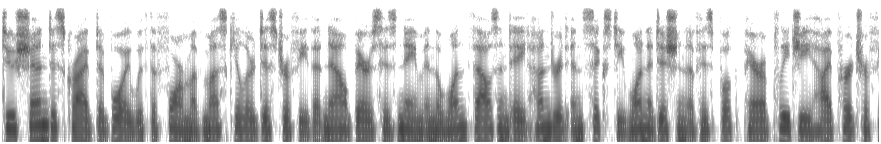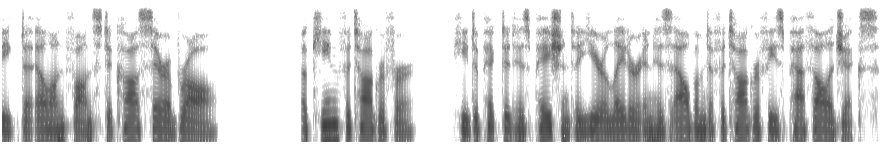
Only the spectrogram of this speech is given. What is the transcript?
Duchenne described a boy with the form of muscular dystrophy that now bears his name in the 1861 edition of his book Paraplégie hypertrophique de l'enfance de cause cérébrale. A keen photographer, he depicted his patient a year later in his album de photographies pathologiques.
